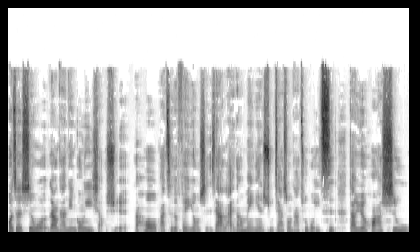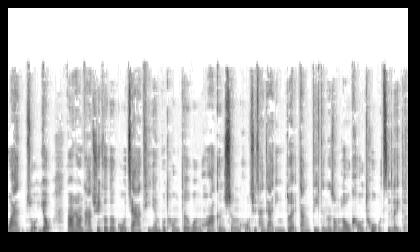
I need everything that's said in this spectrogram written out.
或者是我让他念公益小学，然后把这个费用省下来，然后每年暑假送他出国一次，大约花十五万左右，然后让他去各个国家体验不同的文化跟生活，去参加营队、当地的那种 local tour 之类的，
